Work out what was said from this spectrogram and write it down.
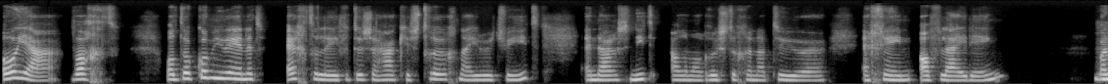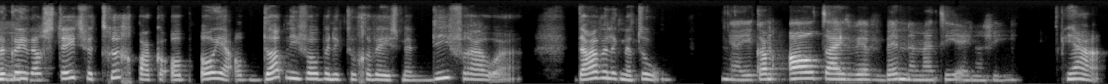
Oh ja, wacht. Want dan kom je weer in het echte leven tussen haakjes terug naar je retreat. En daar is niet allemaal rustige natuur en geen afleiding. Maar dan kun je wel steeds weer terugpakken op, oh ja, op dat niveau ben ik toe geweest met die vrouwen. Daar wil ik naartoe. Ja, je kan altijd weer verbinden met die energie. Ja,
